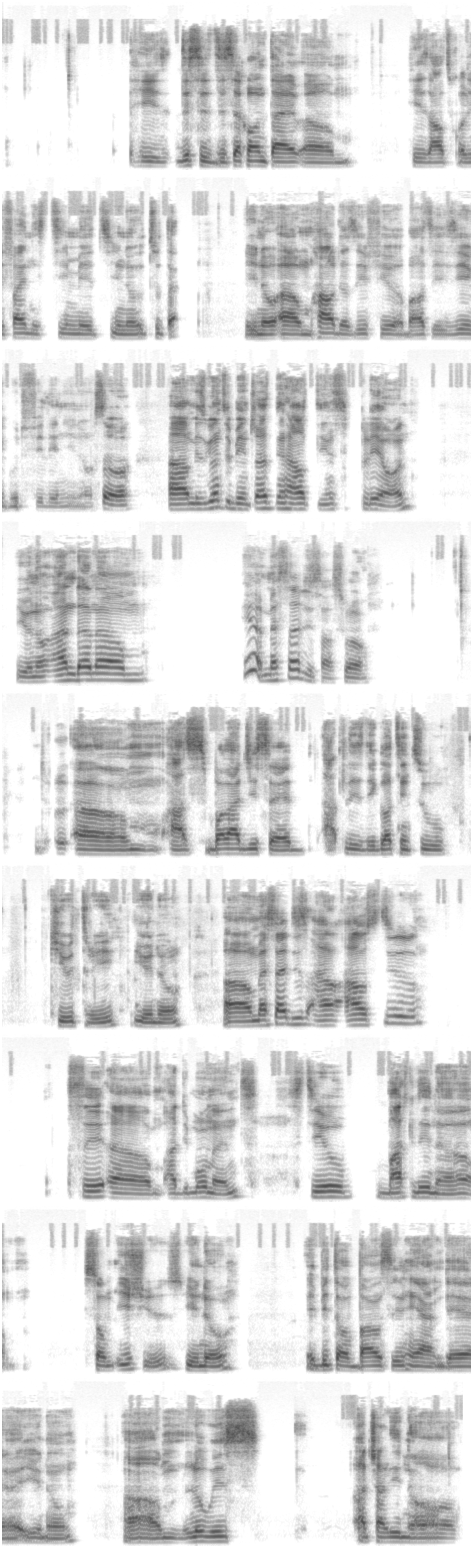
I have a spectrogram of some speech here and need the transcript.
he's this is the second time um he's out qualifying his teammates, you know, to ta- you know, um, how does he feel about it? Is it a good feeling, you know? So um it's going to be interesting how things play on, you know, and then um yeah, Mercedes as well. Um as Bolaji said, at least they got into Q3, you know. Um Mercedes I'll, I'll still say um at the moment still battling um some issues, you know, a bit of bouncing here and there, you know. Um Lewis actually no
